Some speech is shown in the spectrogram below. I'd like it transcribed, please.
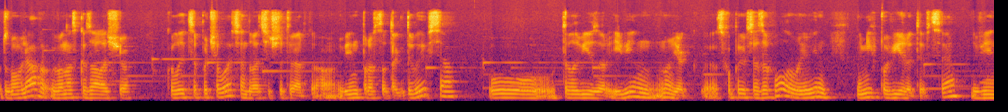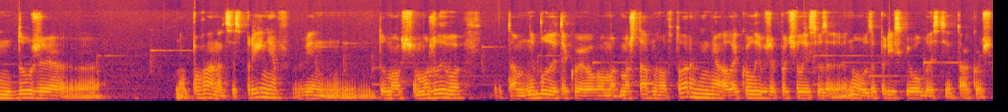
розмовляв, вона сказала, що коли це почалося 24-го, він просто так дивився у телевізор, і він ну як схопився за голову, і він не міг повірити в це. Він дуже е, ну, погано це сприйняв. Він думав, що можливо там не буде такого масштабного вторгнення, але коли вже почались у ну, у Запорізькій області також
